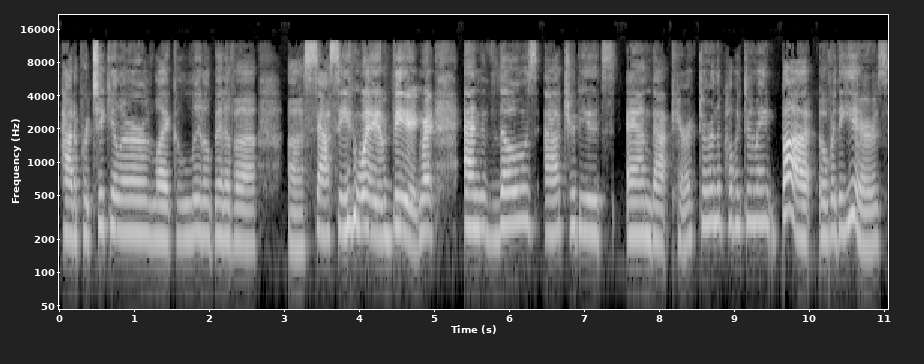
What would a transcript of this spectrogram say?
had a particular like a little bit of a, a sassy way of being right and those attributes and that character in the public domain but over the years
